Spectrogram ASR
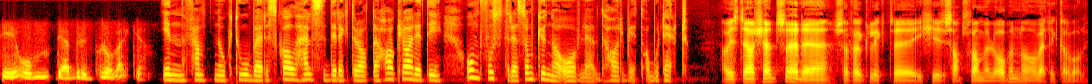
se om det er brudd på lovverket. Innen 15.10 skal Helsedirektoratet ha klarhet i om fosteret som kunne ha overlevd, har blitt abortert. Ja, hvis det har skjedd, så er det selvfølgelig ikke i samsvar med loven og veldig alvorlig.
